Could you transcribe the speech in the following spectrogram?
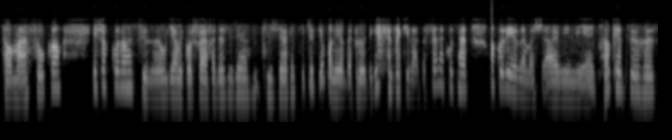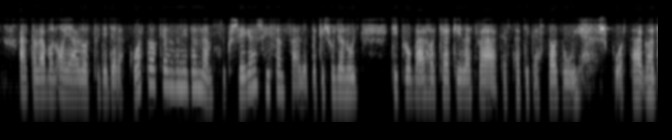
a mászóka, és akkor a szülő, ugye, amikor felfedezi, hogy a kisgyerek egy kicsit jobban érdeklődik ezek iránt a szerek után, akkor érdemes elvinni egy szakedzőhöz. Általában ajánlott, hogy a gyerek kortól kezdeni, de nem szükséges, hiszen felnőttek is ugyanúgy kipróbálhatják, illetve elkezdhetik ezt az új sportágat,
